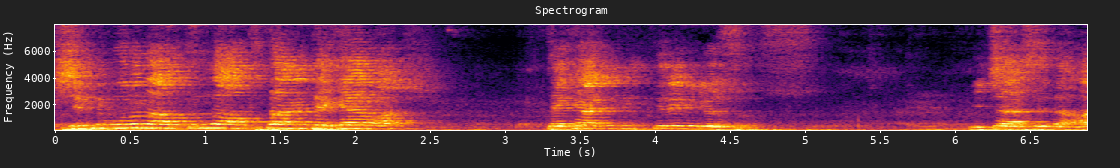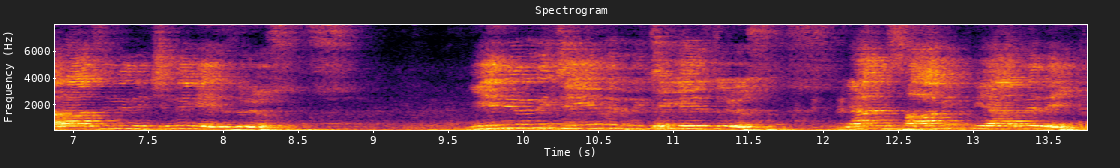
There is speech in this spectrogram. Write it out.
Şimdi bunun altında altı tane teker var. Tekerleri ittirebiliyorsunuz. İçerisinde arazinin içinde gezdiriyorsunuz. Yedirdikçe yedirdikçe gezdiriyorsunuz. Yani sabit bir yerde değil.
